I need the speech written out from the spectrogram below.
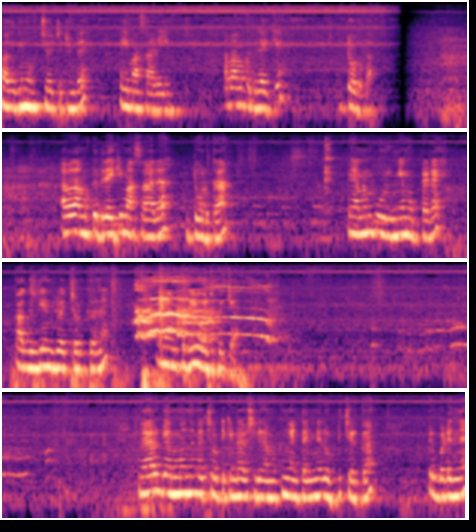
പകുതി മുറിച്ച് വെച്ചിട്ടുണ്ട് ഈ മസാലയും. അപ്പോൾ നമുക്കിതിലേക്ക് ഇട്ട് കൊടുക്കാം. അപ്പോൾ നമുക്കിതിലേക്ക് മസാല ഇട്ട് കൊടുക്കാം. പിന്നെ നമ്മൾ പുഴുങ്ങിയ മുട്ടയുടെ പകുതി എന്തിൽ വെച്ച് കൊടുക്കുകയാണ് നമുക്കിത് യോജിപ്പിക്കാം. വേറെ ഗമ്മൊന്നും വെച്ച് ഒട്ടിക്കേണ്ട ആവശ്യമില്ല. നമുക്ക് ഇങ്ങനെ തന്നെ ഇത് ഒട്ടിച്ചെടുക്കാം. എന്നിട്ട് ഇവിടെ നിന്ന്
